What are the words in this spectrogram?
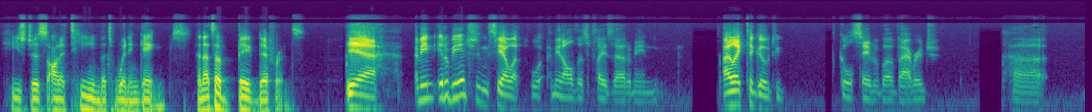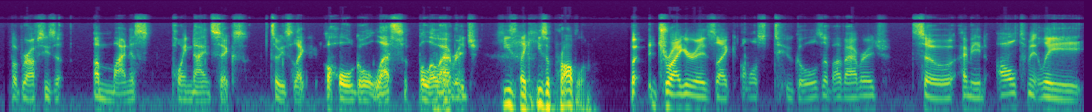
He's just on a team that's winning games, and that's a big difference. Yeah, I mean, it'll be interesting to see how what, what I mean all this plays out. I mean, I like to go to goal saved above average. Uh, Bobrovsky's a, a minus 0.96, so he's like a whole goal less below average. He's like he's a problem. But Driedger is like almost two goals above average. So I mean, ultimately,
